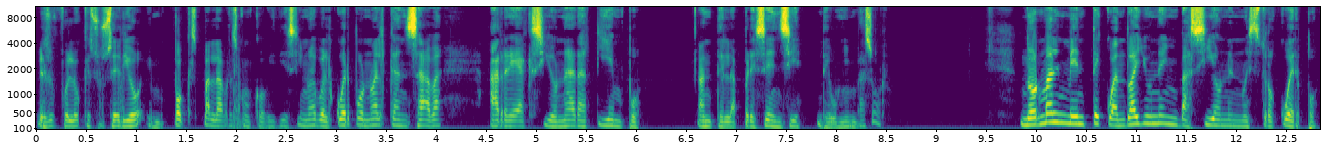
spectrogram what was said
Eso fue lo que sucedió en pocas palabras con COVID-19. El cuerpo no alcanzaba a reaccionar a tiempo ante la presencia de un invasor. Normalmente cuando hay una invasión en nuestro cuerpo,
